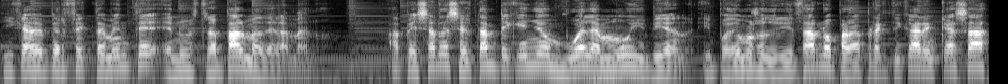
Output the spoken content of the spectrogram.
y cabe perfectamente en nuestra palma de la mano. A pesar de ser tan pequeño, vuela muy bien y podemos utilizarlo para practicar en casa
